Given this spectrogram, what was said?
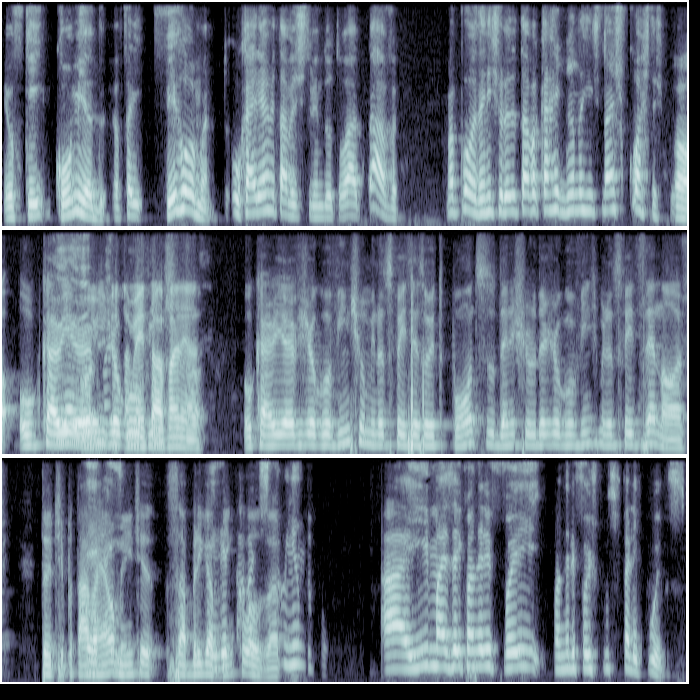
eu fiquei com medo. Eu falei, ferrou, mano. O Kyrie Irving tava destruindo do outro lado? Tava. Mas, pô, o Dennis Schroeder tava carregando a gente nas costas. Pô. Ó, o Kyrie Irving jogou 20... tava nessa. O Kyrie Irving jogou 21 minutos, fez 18 pontos. O Dennis Schroeder jogou 20 minutos, fez 19. Então, tipo, tava é, realmente essa briga bem close up. Aí, mas aí quando ele foi, quando ele foi expulso, eu falei, putz,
